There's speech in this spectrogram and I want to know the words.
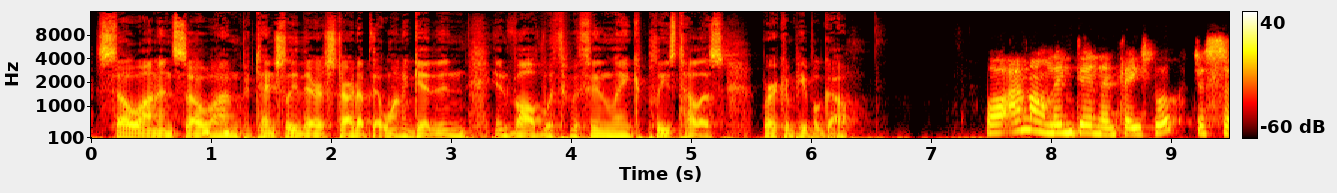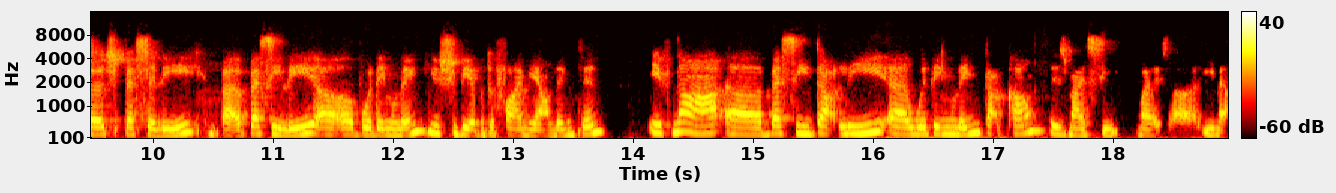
so on and so mm-hmm. on? Potentially they're a startup that want to get in, involved with WithinLink. Please tell us, where can people go? Well, I'm on LinkedIn and Facebook. Just search Bessie Lee, uh, Bessie Lee uh, of WithinLink. You should be able to find me on LinkedIn. If not, uh, bessie.lee uh, withinlink.com is my, C- my uh, email.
